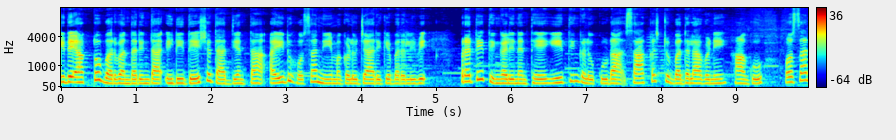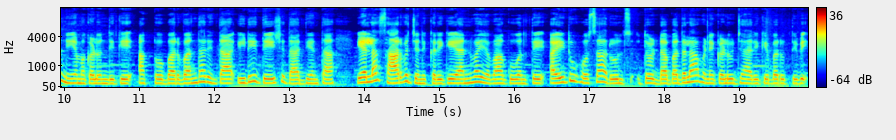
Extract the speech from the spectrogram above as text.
ಇದೇ ಅಕ್ಟೋಬರ್ ಒಂದರಿಂದ ಇಡೀ ದೇಶದಾದ್ಯಂತ ಐದು ಹೊಸ ನಿಯಮಗಳು ಜಾರಿಗೆ ಬರಲಿವೆ. ಪ್ರತಿ ತಿಂಗಳಿನಂತೆ ಈ ತಿಂಗಳು ಕೂಡ ಸಾಕಷ್ಟು ಬದಲಾವಣೆ ಹಾಗೂ ಹೊಸ ನಿಯಮಗಳೊಂದಿಗೆ ಅಕ್ಟೋಬರ್ ಒಂದರಿಂದ ಇಡೀ ದೇಶದಾದ್ಯಂತ ಎಲ್ಲ ಸಾರ್ವಜನಿಕರಿಗೆ ಅನ್ವಯವಾಗುವಂತೆ ಐದು ಹೊಸ ರೂಲ್ಸ್ ದೊಡ್ಡ ಬದಲಾವಣೆಗಳು ಜಾರಿಗೆ ಬರುತ್ತಿವೆ.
